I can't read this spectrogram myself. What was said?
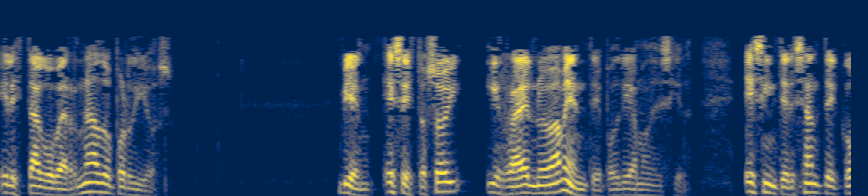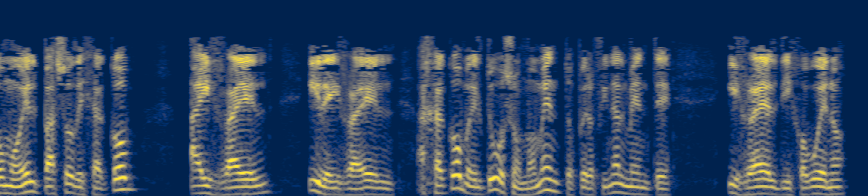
Él está gobernado por Dios. Bien, es esto, soy Israel nuevamente, podríamos decir. Es interesante cómo él pasó de Jacob a Israel y de Israel a Jacob. Él tuvo sus momentos, pero finalmente Israel dijo, bueno,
